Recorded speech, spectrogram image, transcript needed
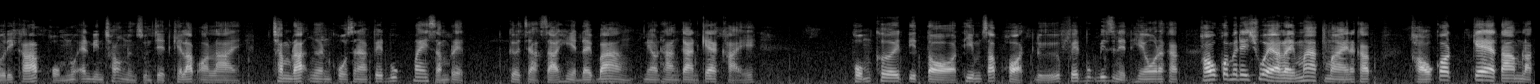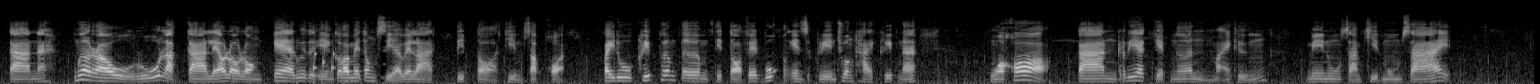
วัสดีครับ ผมนุแอดมินช่อง 107 เคลับออนไลน์ชำระเงินโฆษณา Facebook ไม่สำเร็จ เกิดจากสาเหตุใดบ้าง แนวทางการแก้ไข ผมเคยติดต่อทีมซัพพอร์ตหรือ Facebook Business Help นะครับเขาก็ไม่ได้ช่วยอะไรมากมายนะครับ เขาก็แก้ตามหลักการนะ เมื่อเรารู้หลักการแล้วเราลองแก้ด้วยตัวเองก็ไม่ต้องเสียเวลาติดต่อทีมซัพพอร์ตไปดูคลิปเพิ่มเติมติดต่อ Facebook เอ็นสกรีนช่วงท้ายคลิปนะ หัวข้อการเรียกเก็บเงินหมายถึง เมนู3ขีดมุมซ้าย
